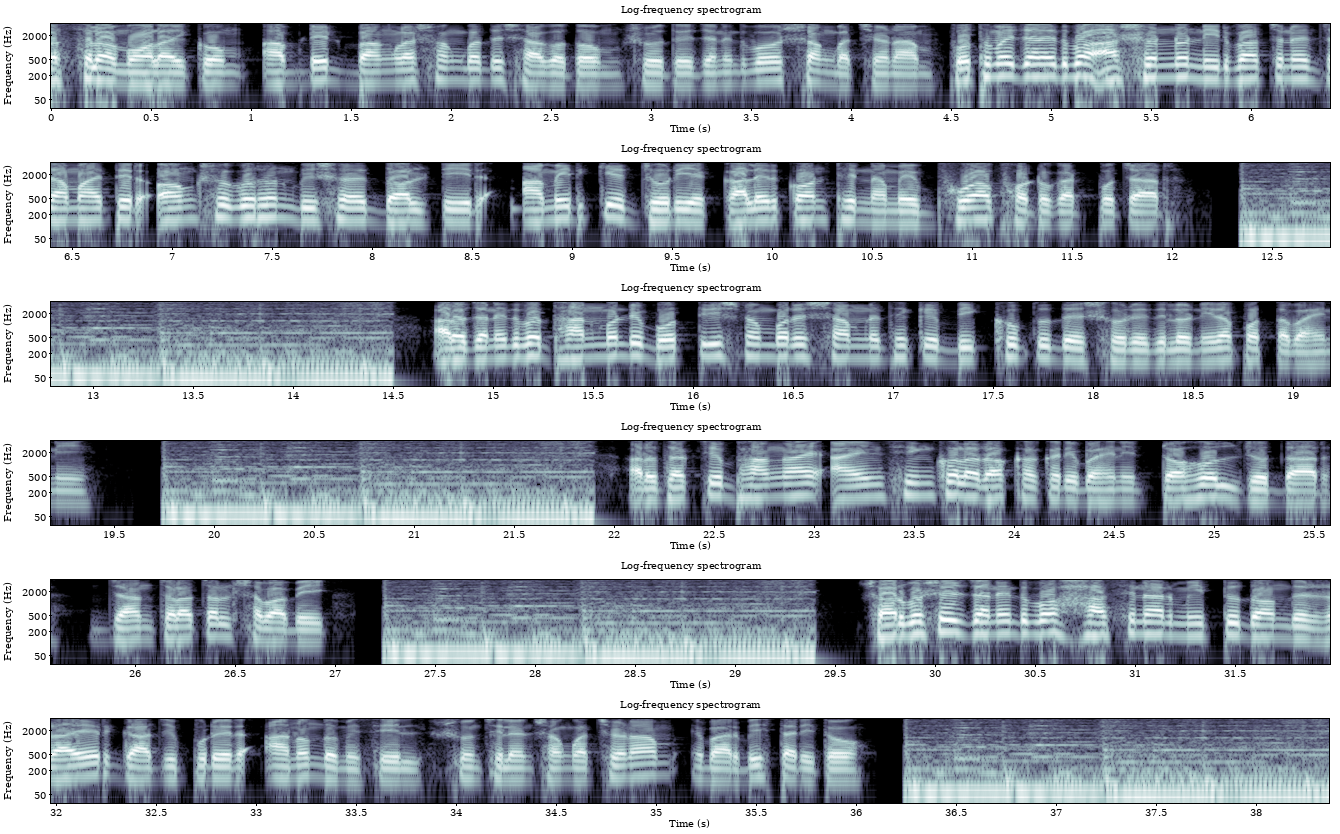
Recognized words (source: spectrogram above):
আসসালামু আলাইকুম। আপডেট বাংলা সংবাদে স্বাগতম। শুরুতে জানিয়ে দেব সংবাদ শিরোনাম। প্রথমে জানিয়ে দেব আসন্ন নির্বাচনে জামায়াতের অংশগ্রহণ বিষয়ে দলটির আমিরকে জড়িয়ে কালের নামে ভুয়া ফটোকাট প্রচার। আরও জানিয়ে দেব, ধানমন্ডি বত্রিশ নম্বরের সামনে থেকে বিক্ষুব্ধদের সরিয়ে দিল নিরাপত্তা বাহিনী। আরও থাকছে, ভাঙায় আইন শৃঙ্খলা রক্ষাকারী বাহিনীর টহল জোরদার। যান চলাচল স্বাভাবিক। সর্বশেষ জানিয়ে দেব হাসিনার মৃত্যুদণ্ডের রায়ের গাজীপুরের আনন্দ মিছিল। শুনছিলেন সংবাদ শিরোনাম এবার বিস্তারিত।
